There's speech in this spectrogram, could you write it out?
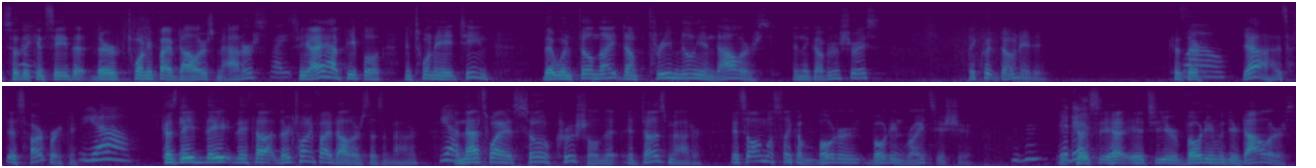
so they can see that their $25 matters. Right. See, I have people in 2018 that when Phil Knight dumped $3 million in the governor's race, they quit donating. Because Wow. they're, yeah, it's, it's heartbreaking. Yeah. Because they, they, they thought their $25 doesn't matter. Yeah. And that's why it's so crucial that it does matter. It's almost like Mm-hmm. a voter voting rights issue. It Because is. yeah, it's you're voting with your dollars,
